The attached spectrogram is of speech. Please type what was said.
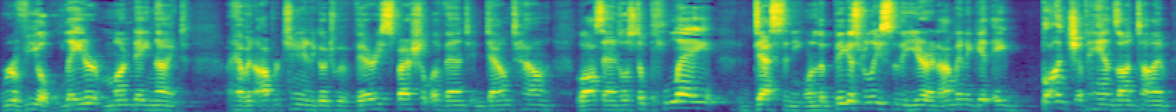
revealed later Monday night. I have an opportunity to go to a very special event in downtown Los Angeles to play Destiny, one of the biggest releases of the year, and I'm going to get a bunch of hands on time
